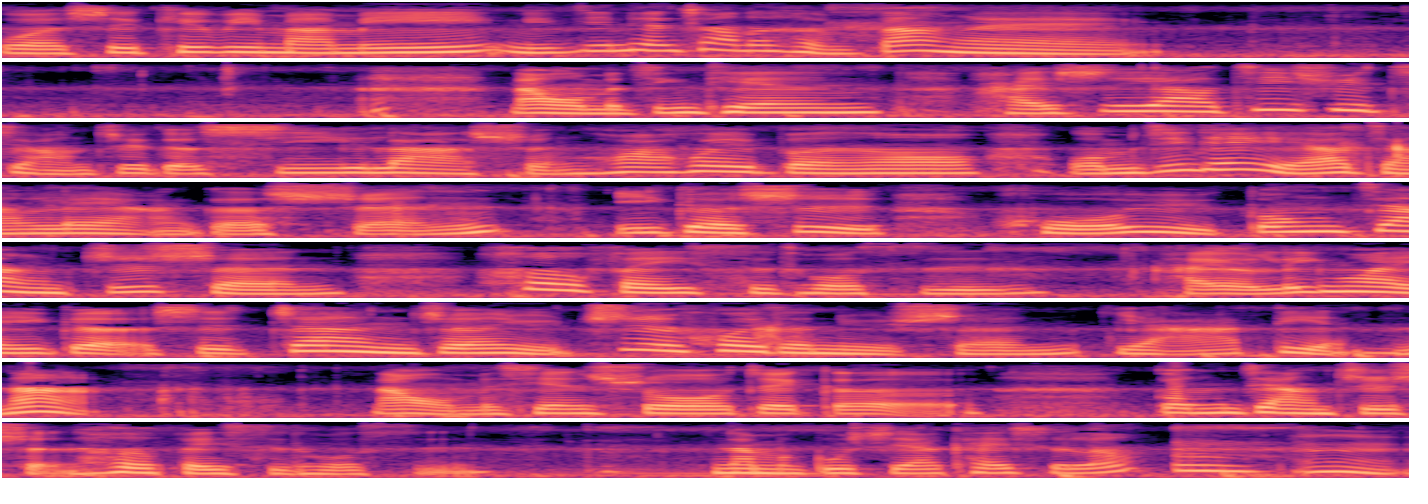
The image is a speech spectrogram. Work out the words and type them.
我是 Q B 妈咪，你今天唱的很棒哎。那我们今天还是要继续讲这个希腊神话绘本哦。我们今天也要讲两个神，一个是火与工匠之神赫菲斯托斯，还有另外一个是战争与智慧的女神雅典娜。那我们先说这个工匠之神赫菲斯托斯。那么故事要开始喽。嗯，嗯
